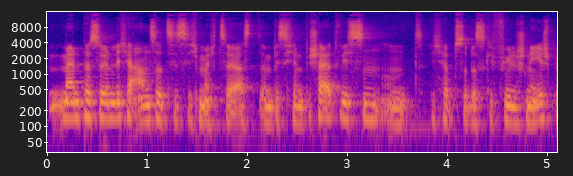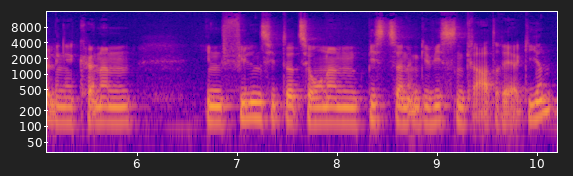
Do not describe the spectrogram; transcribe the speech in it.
mein persönlicher Ansatz ist, ich möchte zuerst ein bisschen Bescheid wissen und ich habe so das Gefühl, Schneespellinge können in vielen Situationen bis zu einem gewissen Grad reagieren.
